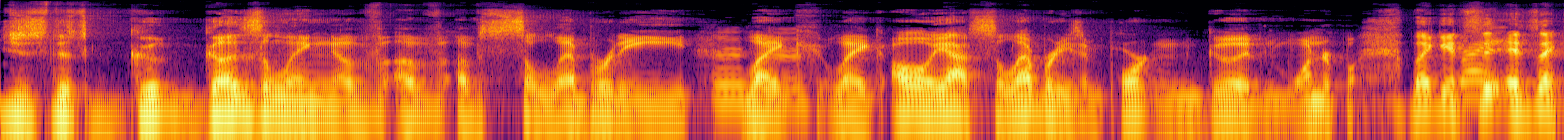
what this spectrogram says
just this gu- guzzling of, of of celebrity Mm-hmm. like like oh yeah celebrity's important and good and wonderful like it's Right. it's like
